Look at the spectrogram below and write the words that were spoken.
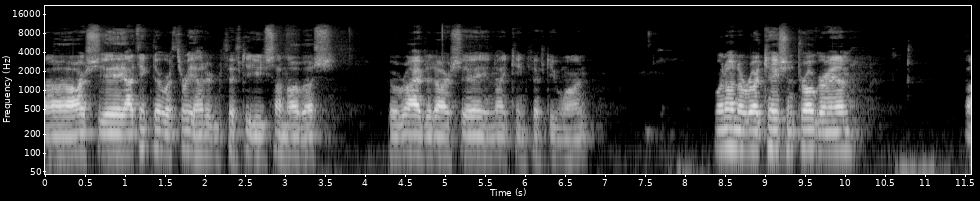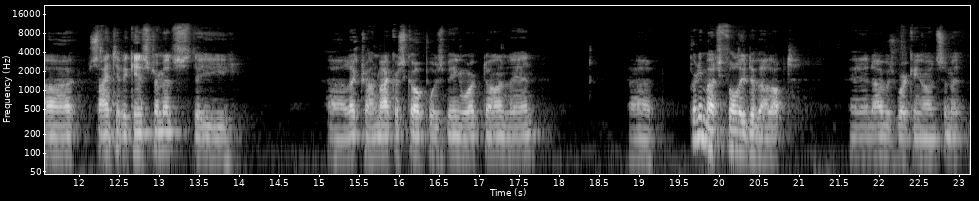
Uh, RCA, I think there were 350 some of us who arrived at RCA in 1951. Went on a rotation program, uh, scientific instruments, the uh, electron microscope was being worked on then, uh, pretty much fully developed, and I was working on some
